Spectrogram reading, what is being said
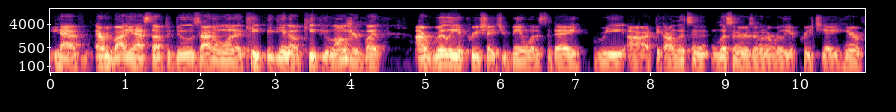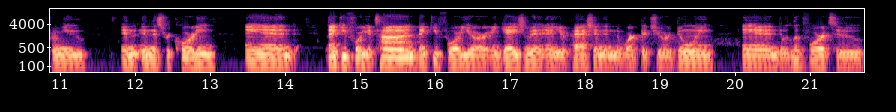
we have everybody has stuff to do, so I don't want to keep you know keep you longer. But I really appreciate you being with us today. We are, I think our listen, listeners are going to really appreciate hearing from you in, in this recording. And thank you for your time. Thank you for your engagement and your passion in the work that you're doing. And we look forward to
